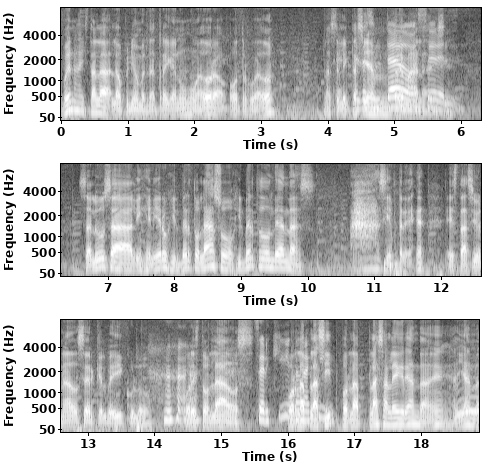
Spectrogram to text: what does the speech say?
Bueno, ahí está la, la opinión, ¿verdad? Traigan un jugador a otro jugador. La selecta el siempre va a mala. Saludos al ingeniero Gilberto Lazo. Gilberto, ¿dónde andas? Ah, siempre estacionado cerca el vehículo por estos lados. Cerquita, Por la, por la Plaza Alegre anda, ¿eh? Ahí anda.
